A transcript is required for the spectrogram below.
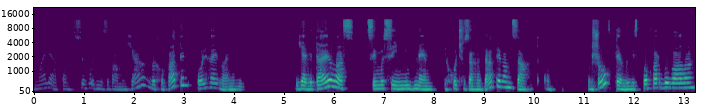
малята! Сьогодні з вами я, вихователь Ольга Іванівна. Я вітаю вас цим осіннім днем і хочу загадати вам загадку. В жовте лист пофарбувала,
